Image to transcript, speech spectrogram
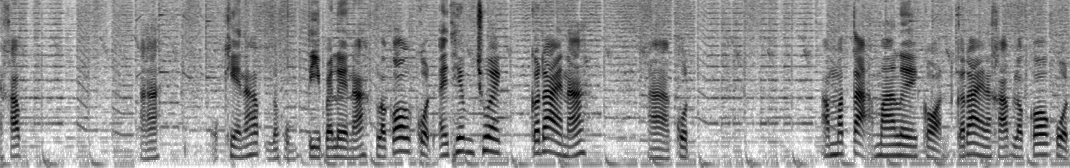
นะครับอะโอเคนะครับเดี๋ยวผมตีไปเลยนะ แล้วก็กดไอเทมช่วยก็ได้นะอ่ากดอมตะมาเลยก่อนก็ได้นะครับ แล้วก็กด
